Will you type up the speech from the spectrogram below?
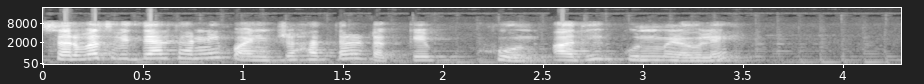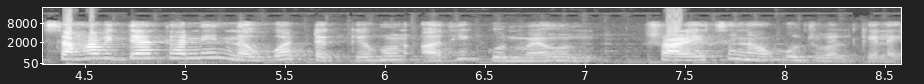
सर्वच विद्यार्थ्यांनी पंचाहत्तर टक्केहून अधिक गुण मिळवले. सहा विद्यार्थ्यांनी नव्वद टक्केहून अधिक गुण मिळवून शाळेचं नाव उज्ज्वल केलंय.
